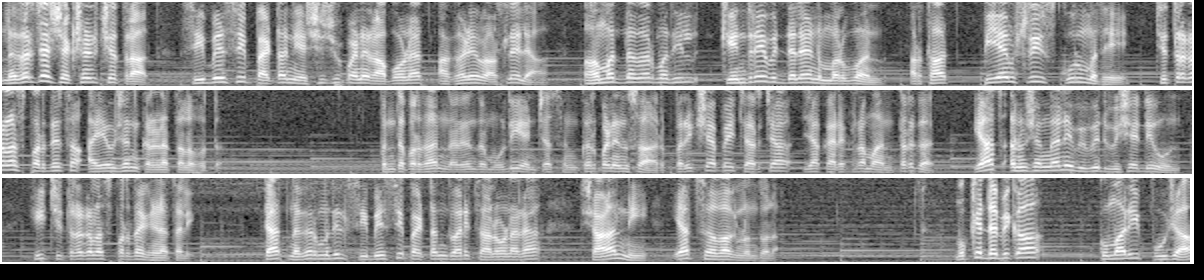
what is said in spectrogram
नगरच्या शैक्षणिक क्षेत्रात सीबीएसई पॅटर्न यशस्वीपणे राबवण्यात आघाडीवर असलेल्या अहमदनगरमधील केंद्रीय विद्यालय नंबर वन अर्थात पी एम श्री स्कूलमध्ये चित्रकला स्पर्धेचं आयोजन करण्यात आलं होतं. पंतप्रधान नरेंद्र मोदी यांच्या संकल्पनेनुसार परीक्षा पे चर्चा या कार्यक्रमाअंतर्गत याच अनुषंगाने विविध विषय देऊन ही चित्रकला स्पर्धा घेण्यात आली. त्यात नगरमधील सीबीएसई पॅटर्नद्वारे चालवणाऱ्या शाळांनी यात सहभाग नोंदवला. मुख्याध्यापिका कुमारी पूजा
